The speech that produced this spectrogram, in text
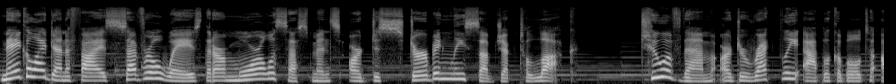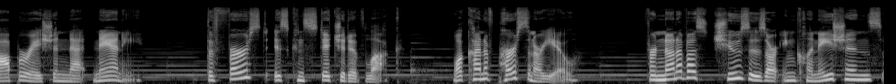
Nagel identifies several ways that our moral assessments are disturbingly subject to luck. Two of them are directly applicable to Operation Net Nanny. The first is constitutive luck. What kind of person are you? For none of us chooses our inclinations,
